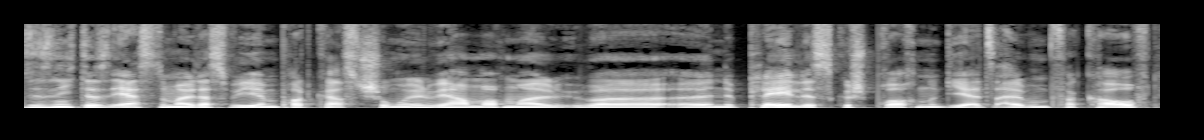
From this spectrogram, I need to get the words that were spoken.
Es ist nicht das erste Mal, dass wir hier im Podcast schummeln. Wir haben auch mal über äh, eine Playlist gesprochen und die als Album verkauft.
